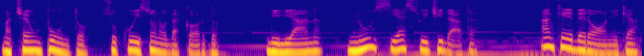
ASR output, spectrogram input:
ma c'è un punto su cui sono d'accordo. Liliana non si è suicidata. Anche Veronica,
